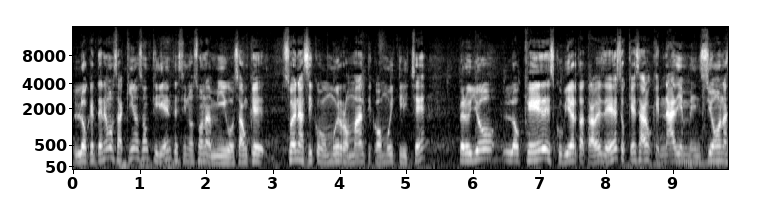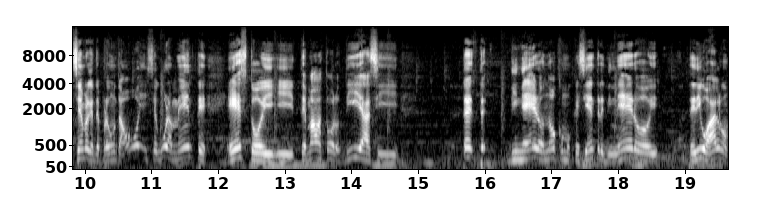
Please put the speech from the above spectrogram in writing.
lo que tenemos aquí no son clientes, sino son amigos, aunque suene así como muy romántico o muy cliché, pero yo lo que he descubierto a través de esto, que es algo que nadie menciona, siempre que te preguntan, oye, seguramente esto y, y te amaba todos los días y te- te- dinero, ¿no? Como que si entre dinero y te digo algo,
